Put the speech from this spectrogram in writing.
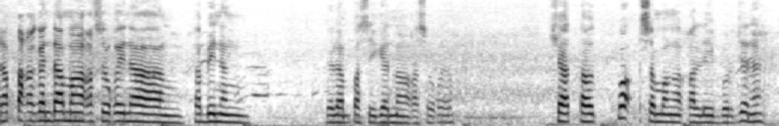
Napakaganda mga kasukay ng tabi ng dalampasigan mga kasukay. Oh. Shout out po sa mga kalibor dyan ha.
